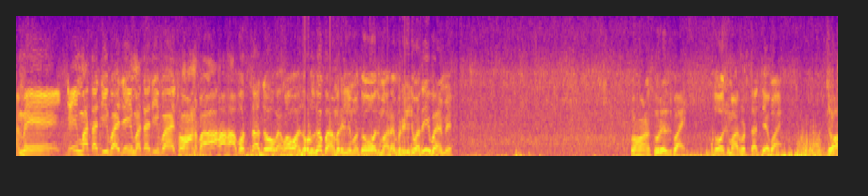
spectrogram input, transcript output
અમે જય માતાજી ભાઈ, જય માતાજી ભાઈ, સોહાણ ભાઈ, આ, હા હા, વરસાદ જો ભાઈ, વાવાઝોડું છે ભાઈ, અમરેલીમાં ધોધ મારે અમરેલીમાં જઈ ભાઈ અમે. સોહાણ સુરેશભાઈ ધોધમાર વરસાદ છે ભાઈ. જો.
